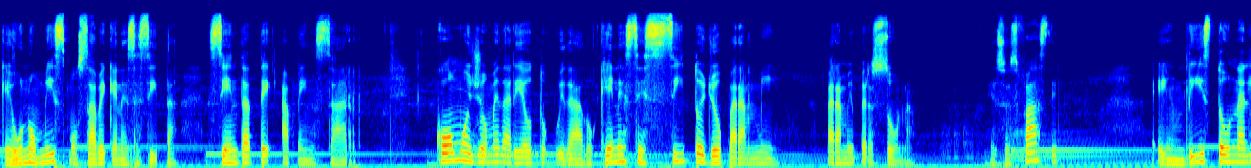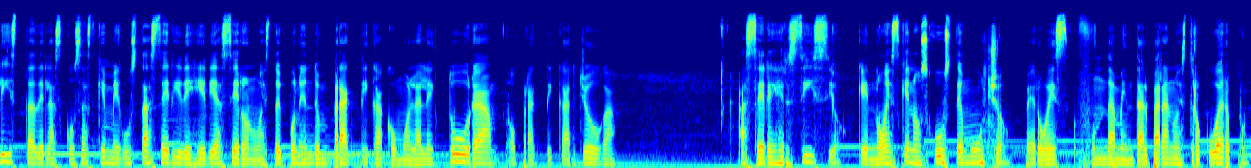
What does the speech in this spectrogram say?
que uno mismo sabe que necesita, siéntate a pensar cómo yo me daría autocuidado, qué necesito yo para mí, para mi persona. Eso es fácil. Enlisto una lista de las cosas que me gusta hacer y dejé de hacer o no estoy poniendo en práctica, como la lectura o practicar yoga. Hacer ejercicio, que no es que nos guste mucho, pero es fundamental para nuestro cuerpo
